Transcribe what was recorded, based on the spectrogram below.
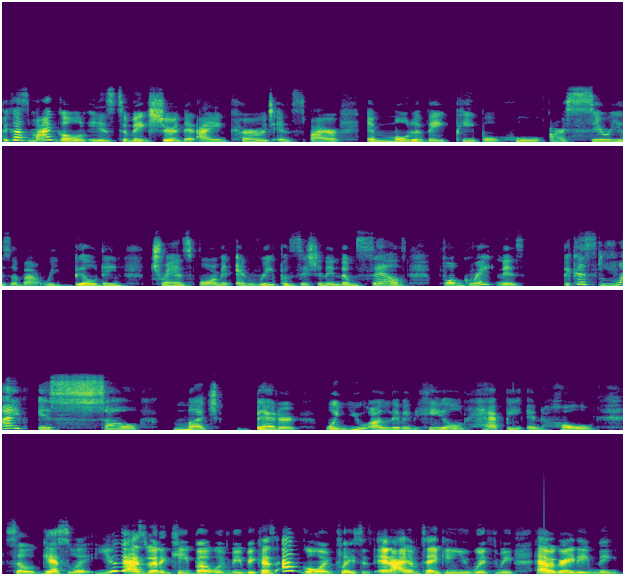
because my goal is to make sure that I encourage, inspire, and motivate people who are serious about rebuilding, transforming, and repositioning themselves for greatness. Because life is so much better when you are living healed, happy, and whole. So, guess what? You guys better keep up with me because I'm going places and I am taking you with me. Have a great evening.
